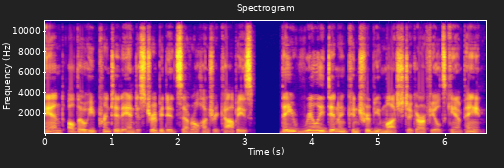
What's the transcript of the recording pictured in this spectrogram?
and although he printed and distributed several hundred copies, they really didn't contribute much to Garfield's campaign.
